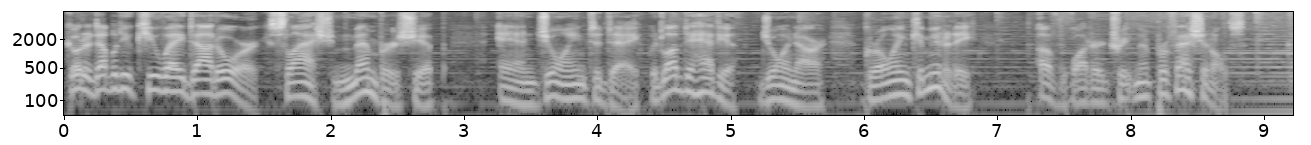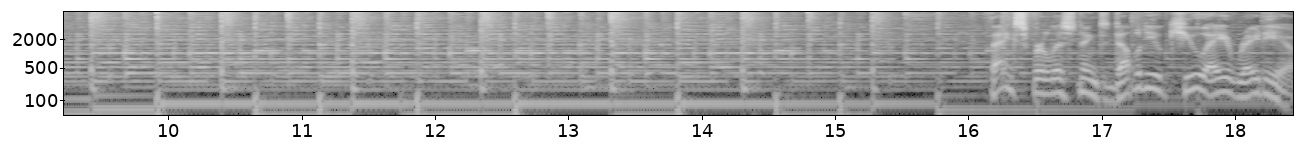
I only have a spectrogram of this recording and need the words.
Go to wqa.org/membership and join today. We'd love to have you join our growing community of water treatment professionals. Thanks for listening to WQA Radio,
